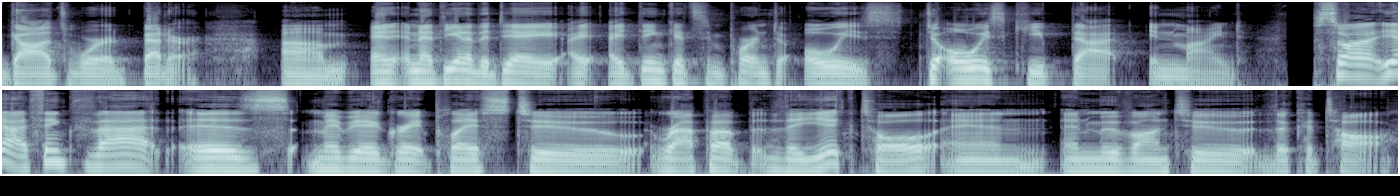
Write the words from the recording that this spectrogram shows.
God's word better. Um, and, and at the end of the day, I, I think it's important to always to always keep that in mind. So uh, yeah, I think that is maybe a great place to wrap up the Yiktol and and move on to the Katal.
